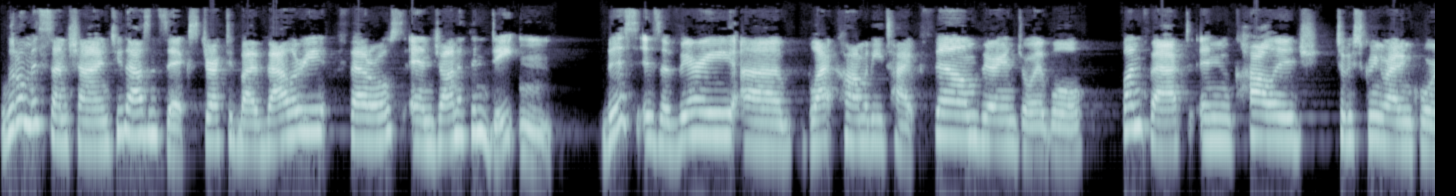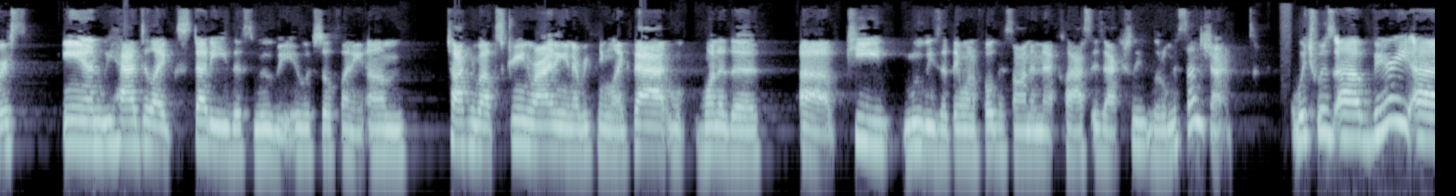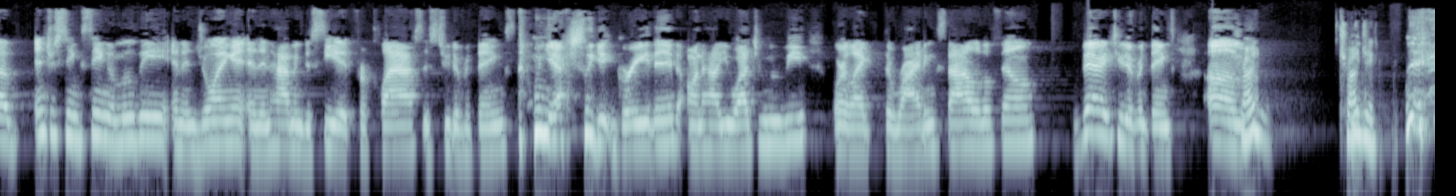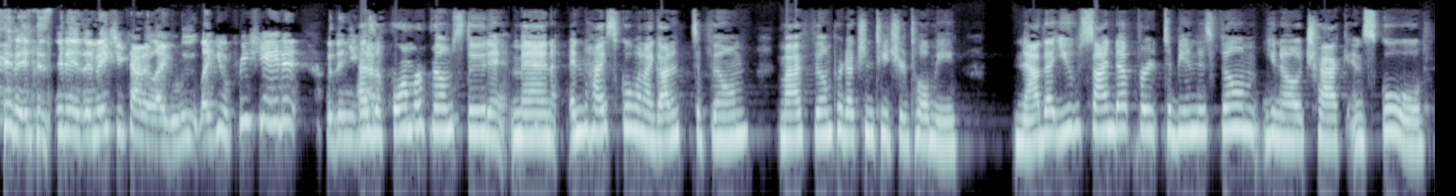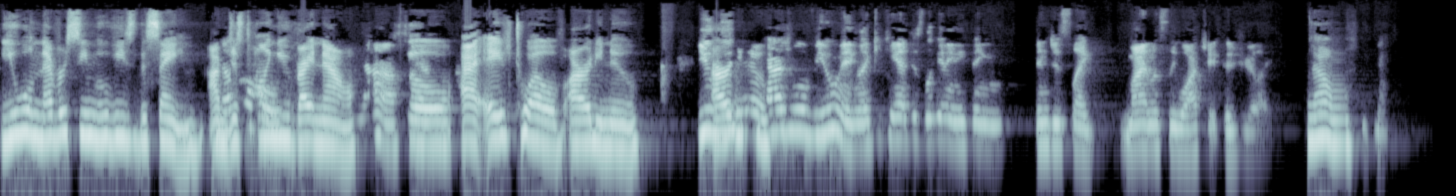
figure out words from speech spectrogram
Little Miss Sunshine 2006, directed by Valerie Faris and Jonathan Dayton. This is a very uh, black comedy type film, very enjoyable. Fun fact in college, took a screenwriting course and we had to like study this movie. It was so funny. Um, talking about screenwriting and everything like that. One of the uh, key movies that they want to focus on in that class is actually Little Miss Sunshine, which was uh, very uh, interesting seeing a movie and enjoying it, and then having to see it for class is two different things. when you actually get graded on how you watch a movie or like the writing style of a film, very two different things. Um, Tragic. Tragic. it is. It is. It makes you kind of like lo- like you appreciate it, but then you As a former film student, man, in high school when I got into film, my film production teacher told me, now that you've signed up for to be in this film, you know, track in school, you will never see movies the same. I'm just telling you right now. yeah. So at age 12, I already knew. you already knew. casual viewing. Like you can't just look at anything and just like mindlessly watch it because you're like, No,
